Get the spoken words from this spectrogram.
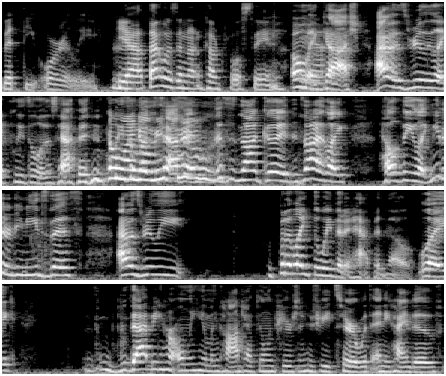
with the orderly. Hmm. Yeah, that was an uncomfortable scene. Oh my Yeah. gosh. I was really like, please don't let this happen. Please Oh, I don't know, let this me happen. too. This is not good. It's not like healthy. Like neither of you needs this. I was really but I like the way that it happened though. Like that being her only human contact, the only person who treats her with any kind of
